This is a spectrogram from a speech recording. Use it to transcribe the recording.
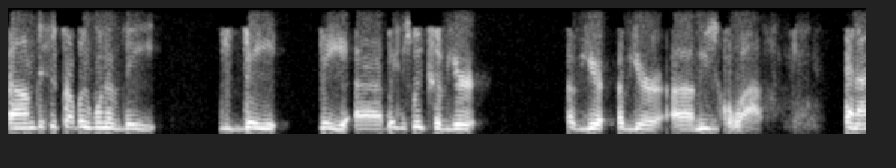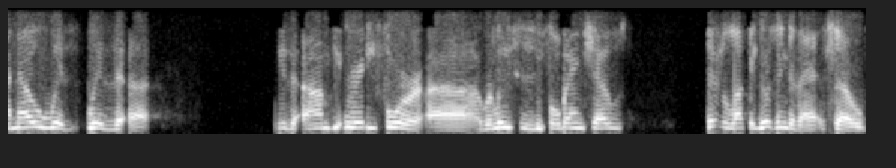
um, this is probably one of the the the uh, biggest weeks of your of your of your uh, musical life, and I know with with uh, with um, getting ready for uh, releases and full band shows, there's a lot that goes into that. So,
